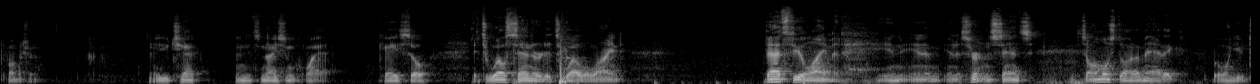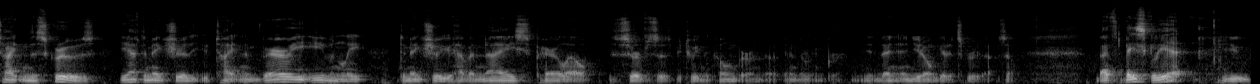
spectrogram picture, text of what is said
function. Now you check, and it's nice and quiet. Okay, so it's well centered, it's well aligned. That's the alignment. In, in, a, in a certain sense, it's almost automatic, but when you tighten the screws, you have to make sure that you tighten them very evenly to make sure you have a nice parallel surfaces between the cone burr and the, and the ring burr. Then, and you don't get it screwed up. So that's basically it. You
